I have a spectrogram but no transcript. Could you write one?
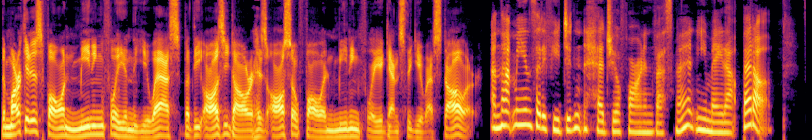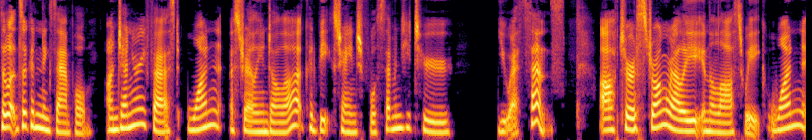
The market has fallen meaningfully in the US, but the Aussie dollar has also fallen meaningfully against the US dollar. And that means that if you didn't hedge your foreign investment, you made out better. So let's look at an example. On January 1st, one Australian dollar could be exchanged for 72 US cents. After a strong rally in the last week, one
